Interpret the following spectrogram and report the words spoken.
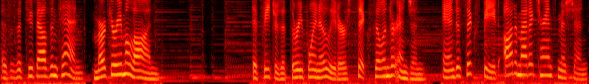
This is a 2010 Mercury Milan. It features a 3.0-liter six-cylinder engine and a six-speed automatic transmission.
